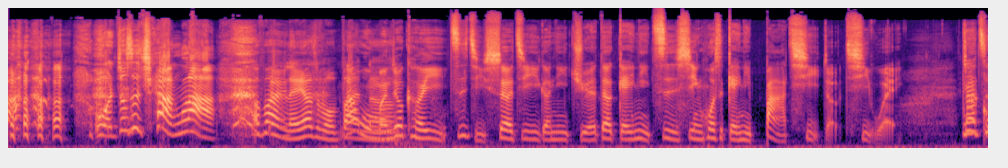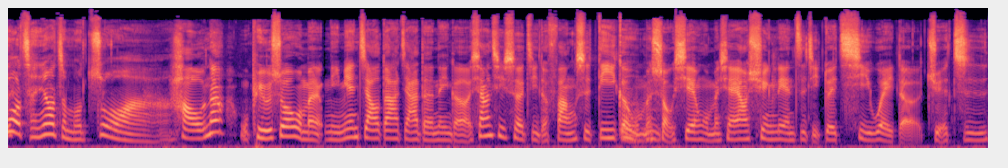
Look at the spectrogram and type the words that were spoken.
我就是呛辣，要不然人要怎么办？那我们就可以自己设计一个你觉得给你自信或是给你霸气的气味。那过程要怎么做啊？好，那我比如说我们里面教大家的那个香气设计的方式，第一个，我们首先我们先要训练自己对气味的觉知。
